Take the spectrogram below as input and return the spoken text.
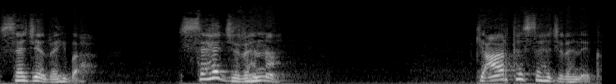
सहजे रहीबा। सहज रहना। क्या अर्थ है सहज रहने का?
